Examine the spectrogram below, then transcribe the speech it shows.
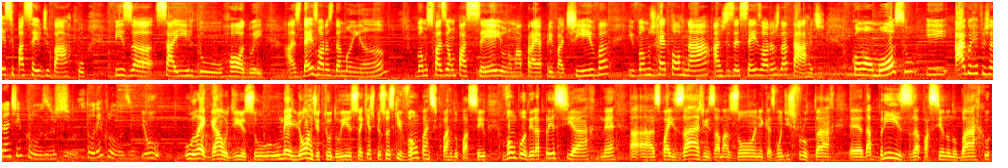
Esse passeio de barco visa sair do Rodway às 10 horas da manhã. Vamos fazer um passeio numa praia privativa e vamos retornar às 16 horas da tarde com almoço e água e refrigerante inclusos. Tudo incluso. Tudo incluso. E o, o legal disso, o melhor de tudo isso é que as pessoas que vão participar do passeio vão poder apreciar né, as paisagens amazônicas, vão desfrutar é, da brisa passeando no barco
